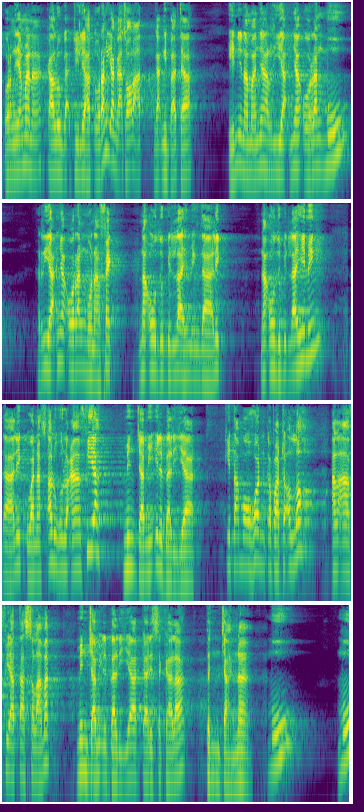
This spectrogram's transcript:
Orang yang mana? Kalau nggak dilihat orang ya nggak sholat, nggak ngibadah. Ini namanya riaknya orang mu, riaknya orang munafik. Na'udzubillahi min dzalik. Na'udzubillahi min dzalik wa nas'aluhul afiyah min jami'il baliyat. Kita mohon kepada Allah al-afiyat selamat min jami'il baliyat dari segala bencana mu mu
